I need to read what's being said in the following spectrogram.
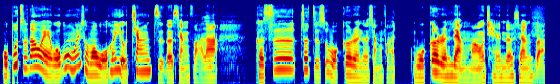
我不知道诶，我问为什么我会有这样子的想法啦？可是这只是我个人的想法，我个人两毛钱的想法，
